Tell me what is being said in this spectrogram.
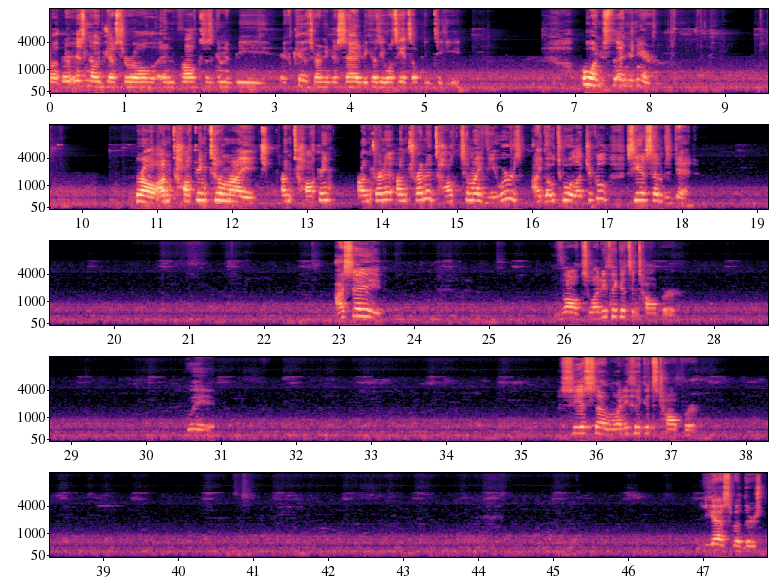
But there is no jester role, and Vox is gonna be, if Kid's running, just said because he wants to get something to eat. Oh, I'm just the engineer. Bro, I'm talking to my. I'm talking. I'm trying to. I'm trying to talk to my viewers. I go to electrical. CSM's dead. I say. Vox, why do you think it's a topper? Wait. CSM, why do you think it's topper? Yes, but there's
